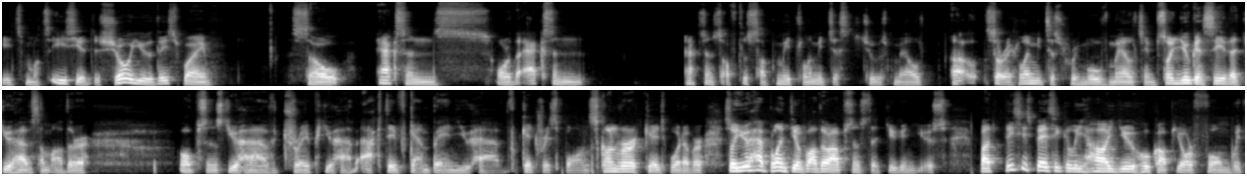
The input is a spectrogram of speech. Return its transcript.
it's much easier to show you this way. So actions or the action actions of the submit. Let me just choose mail uh, sorry, let me just remove MailChimp. So you can see that you have some other options. You have Drip, you have Active Campaign, you have Get Response, ConvertKit, whatever. So you have plenty of other options that you can use. But this is basically how you hook up your phone with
